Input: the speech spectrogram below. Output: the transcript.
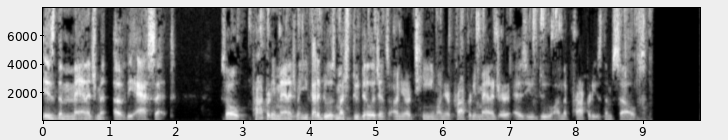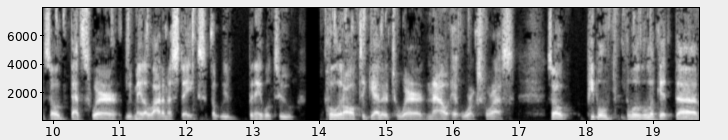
is the management of the asset. So, property management, you've got to do as much due diligence on your team, on your property manager, as you do on the properties themselves. So, that's where we've made a lot of mistakes, but we've been able to pull it all together to where now it works for us. So people will look at uh,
